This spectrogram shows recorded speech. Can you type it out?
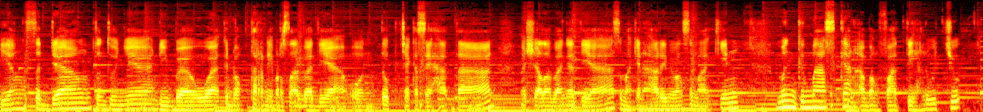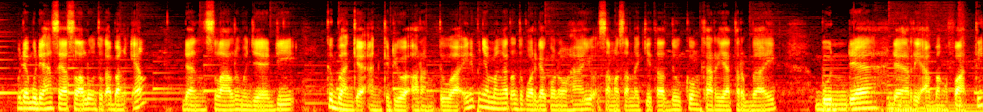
yang sedang tentunya dibawa ke dokter nih persahabat ya untuk cek kesehatan Masya Allah banget ya semakin hari memang semakin menggemaskan Abang Fatih lucu mudah-mudahan sehat selalu untuk Abang El dan selalu menjadi kebanggaan kedua orang tua ini penyemangat untuk warga Konoha yuk sama-sama kita dukung karya terbaik bunda dari Abang Fatih.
